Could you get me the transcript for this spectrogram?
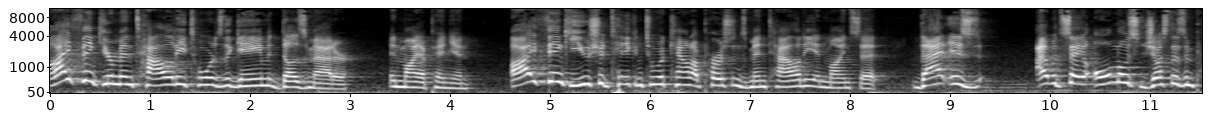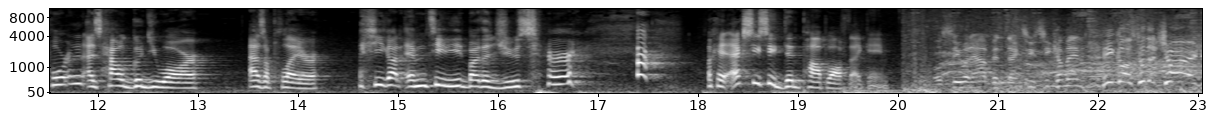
I think your mentality towards the game does matter, in my opinion. I think you should take into account a person's mentality and mindset. That is, I would say, almost just as important as how good you are as a player. He got MTD'd by the juicer. okay, XQC did pop off that game. We'll see what happens. XQC come in. He goes for the charge.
